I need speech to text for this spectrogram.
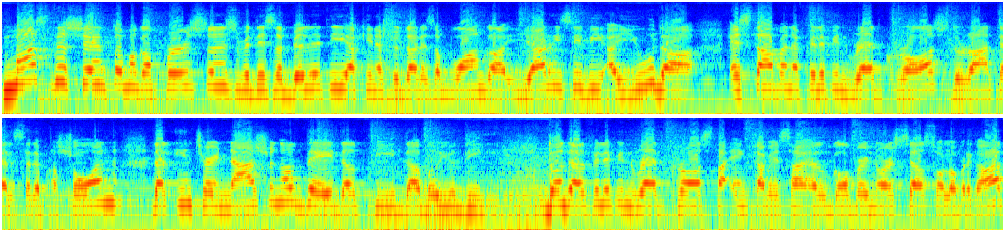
Más de 100 mga persons with disability aquí en la ciudad de Zamboanga ya recibí ayuda estaba na Philippine Red Cross durante la celebración del International Day del PWD. Donde el Philippine Red Cross ta encabeza el Governor Celso Lobregat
